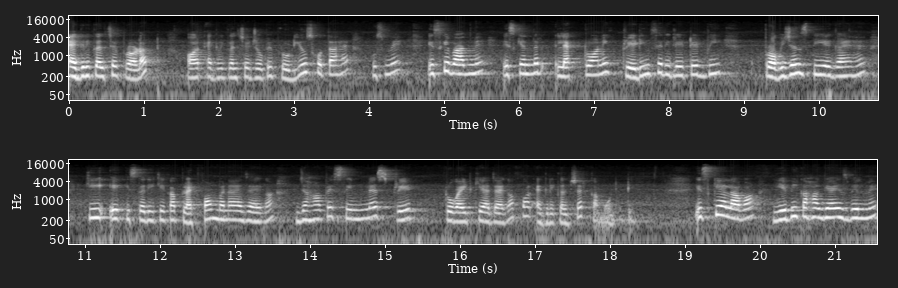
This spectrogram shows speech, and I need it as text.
एग्रीकल्चर प्रोडक्ट और एग्रीकल्चर जो भी प्रोड्यूस होता है, उसमें इसके बाद में इसके अंदर इलेक्ट्रॉनिक ट्रेडिंग से रिलेटेड भी प्रोविजंस दिए गए हैं कि एक इस तरीके का प्लेटफॉर्म बनाया जाएगा जहाँ पे सिमलेस ट्रेड प्रोवाइड किया जाएगा फॉर एग्रीकल्चर कमोडिटी इसके अलावा ये भी कहा गया इस बिल में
